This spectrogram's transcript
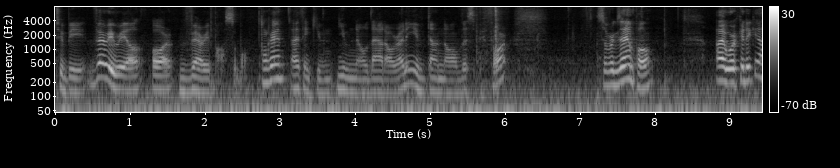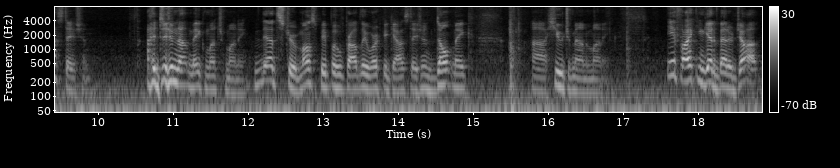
to be very real or very possible. Okay, I think you, you know that already. You've done all this before. So, for example, I work at a gas station. I do not make much money. That's true. Most people who probably work at gas stations don't make a huge amount of money. If I can get a better job,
